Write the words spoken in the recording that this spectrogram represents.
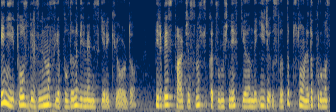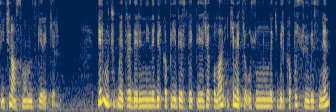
En iyi toz bezinin nasıl yapıldığını bilmemiz gerekiyordu. Bir bez parçasını su katılmış neft yağında iyice ıslatıp sonra da kuruması için asmanız gerekir. Bir buçuk metre derinliğinde bir kapıyı destekleyecek olan iki metre uzunluğundaki bir kapı süvesinin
